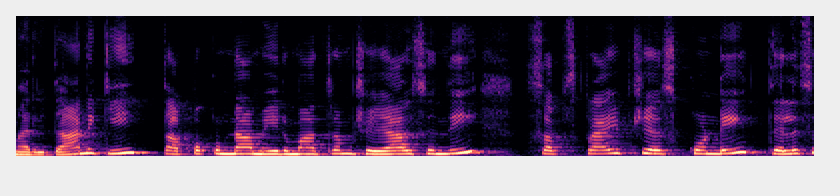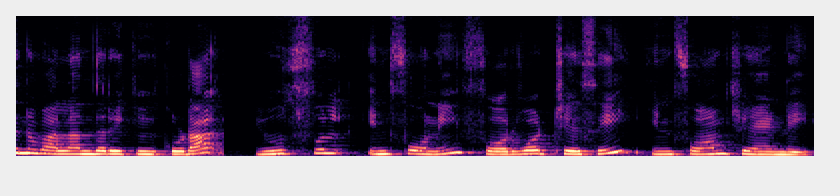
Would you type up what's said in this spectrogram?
మరి దానికి తప్పకుండా మీరు మాత్రం చేయాల్సింది సబ్స్క్రైబ్ చేసుకోండి. తెలిసిన వాళ్ళందరికీ కూడా యూస్ఫుల్ ఇన్ఫోని ఫార్వర్డ్ చేసి ఇన్ఫామ్ చేయండి.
